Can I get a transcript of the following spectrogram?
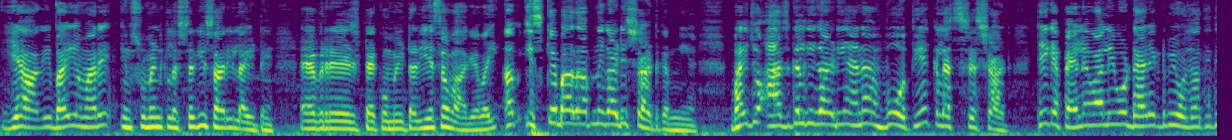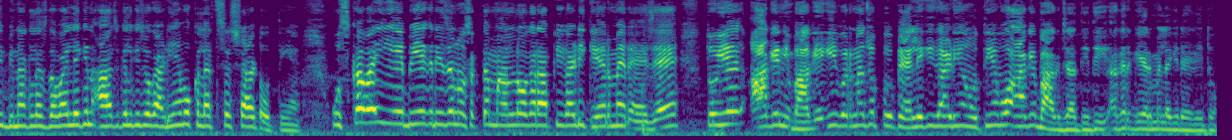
ये आ गई भाई हमारे इंस्ट्रूमेंट क्लस्टर की सारी लाइटें एवरेज टेकोमीटर ये सब आ गया भाई। अब इसके बाद आपने गाड़ी स्टार्ट करनी है। भाई जो आजकल की गाड़ियाँ है ना, वो होती है क्लच से स्टार्ट ठीक है, पहले वाली वो डायरेक्ट भी हो जाती थी बिना क्लच दबाए, लेकिन आजकल की जो गाड़ियाँ हैं, वो क्लच से स्टार्ट होती हैं। उसका भाई ये भी एक रीजन हो सकता है, मान लो अगर आपकी गाड़ी गेयर में रह जाए तो ये आगे नहीं भागेगी, वरना जो पहले की गाड़ियाँ होती हैं, वो आगे भाग जाती थी, अगर गेयर में लगी रह गई तो।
